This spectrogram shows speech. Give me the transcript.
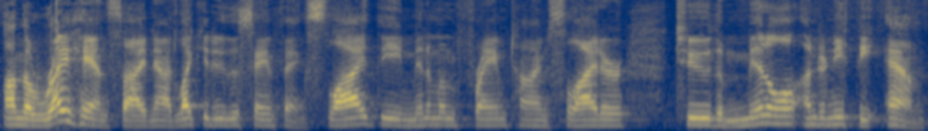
On the right-hand side, now I'd like you to do the same thing. Slide the minimum frame time slider to the middle underneath the M.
